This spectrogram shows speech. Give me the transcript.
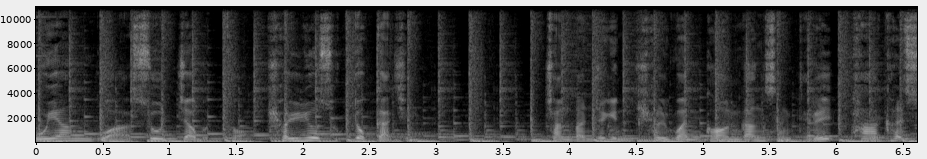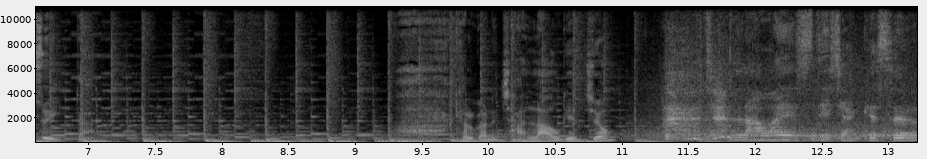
모양과 숫자부터 혈류 속도까지 전반적인 혈관 건강 상태를 파악할 수 있다. 아, 결과는 잘 나오겠죠? 잘 나와야지 되지 않겠어요?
